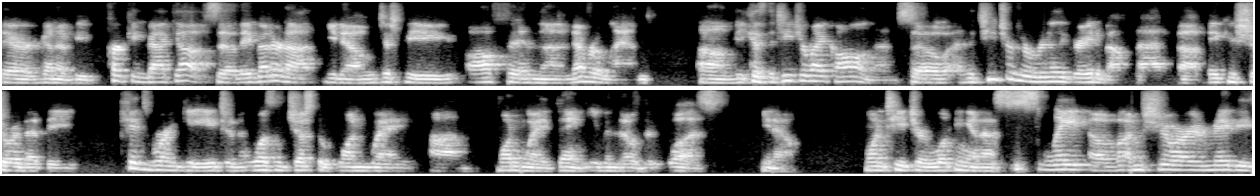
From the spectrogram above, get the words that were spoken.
they're going to be perking back up. So they better not, you know, just be off in uh, Neverland um, because the teacher might call on them. So, and the teachers are really great about that, uh, making sure that the kids were engaged and it wasn't just a one way, um, one way thing, even though there was, you know, one teacher looking at a slate of, I'm sure, maybe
